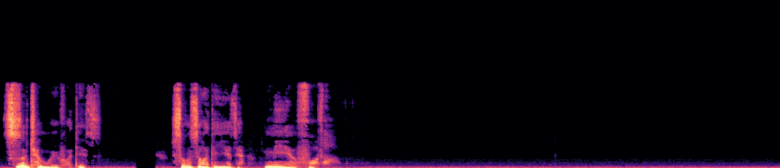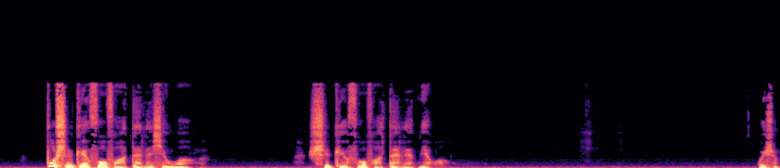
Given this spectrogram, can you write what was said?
自称为佛弟子，所造的业在灭佛法，不是给佛法带来兴旺啊，是给佛法带来灭亡。为什么？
